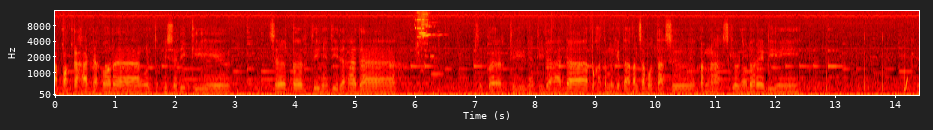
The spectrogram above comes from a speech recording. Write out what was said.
Apakah ada orang untuk bisa dikill? Sepertinya tidak ada. Sepertinya tidak ada. Apakah teman kita akan sabotase karena skillnya udah ready nih? Oke.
